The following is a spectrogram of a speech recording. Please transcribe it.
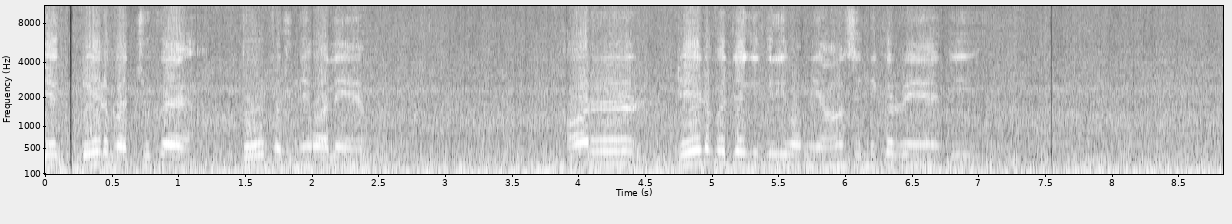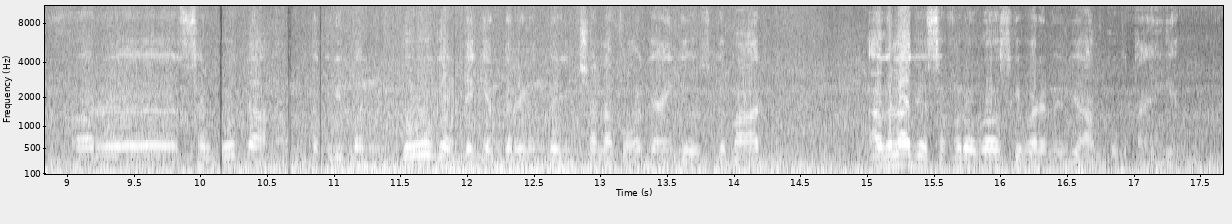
एक डेढ़ बज चुका है। दो बजने वाले हैं। और डेढ़ बजे के करीब हम यहाँ से निकल रहे हैं जी। और सरगोदा हम तकरीबन दो घंटे के अंदर अंदर इंशाल्लाह पहुँच जाएँगे। उसके बाद अगला जो सफ़र होगा उसके बारे में भी आपको बताएँगे।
